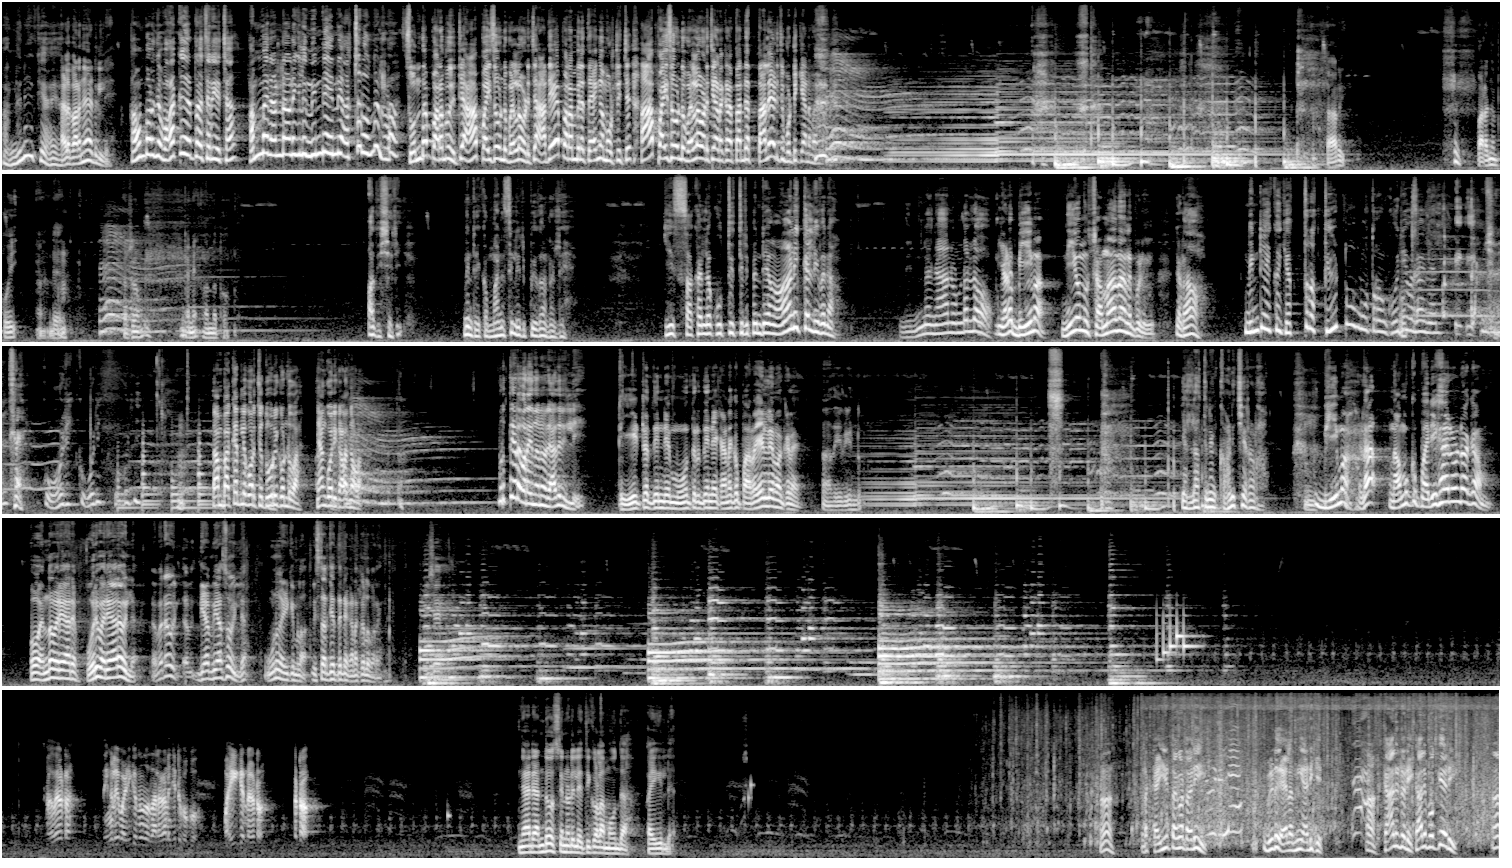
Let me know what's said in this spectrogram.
അങ്ങനെയൊക്കെ ആയ. അയാൾ പറഞ്ഞ കേട്ടില്ലേ? അവൻ പറഞ്ഞ വാക്ക് കേട്ടാ ചെറിയച്ച അമ്മ രണ്ടാണെങ്കിലും നിന്റെ എന്നെ അച്ഛനൊന്നുമില്ല സ്വന്തം പറമ്പ് വിറ്റ് ആ പൈസ കൊണ്ട് വെള്ളം അടിച്ച് അതേ പറമ്പിലെ തേങ്ങ മോഷ്ടിച്ച് ആ പൈസ കൊണ്ട് വെള്ളം അടിച്ച് കിടക്കണ തന്റെ തലയടിച്ച് പൊട്ടിക്കാണ് വേണ്ടത്. സോറി പറഞ്ഞു പോയി. എന്റെ വിഷമം ഇങ്ങനെ വന്നപ്പോൾ. അത് ശരി. നിന്റെയൊക്കെ മനസ്സിലിരിപ്പ് ഇതാണല്ലേ ഈ സകല കുത്തിത്തിരിപ്പിന്റെ ആണിക്കല്ലിവനാ നിന്നെ ഞാനുണ്ടല്ലോ. എടാ ഭീമ നീ ഒന്ന് സമാധാനപ്പെടി. എടാ നിന്റെയൊക്കെ എത്ര തീട്ടവും മൂത്രവും കോരിയവനാ ഞാൻ. കോരി കോരി കോരി. താൻ ബക്കറ്റിൽ കുറച്ച് തൂറിക്കൊണ്ടുവാ ഞാൻ കോരി കളഞ്ഞോളാം. വൃത്തിയുടെ പറയുന്നതിന് ഒരു അതിരില്ലേ? തീട്ടത്തിന്റെ മൂത്രത്തിന്റെ കണക്ക് പറയല്ലേ മക്കളെ? അതെ വീണ്ടും. എല്ലാത്തിനും കാണിച്ചു തരാടാ. ഭീമ എടാ നമുക്ക് പരിഹാരം ഉണ്ടാക്കാം. ഓ എന്താ പരിഹാരം? ഒരു പരിഹാരവും ഇല്ല. വിവരവും ഇല്ല. വിദ്യാഭ്യാസവും ഇല്ല. ഊണ് കഴിക്കുമ്പോഴാണ് വിസർജ്യത്തിന്റെ കണക്കുകൾ പറയുന്നത്. പക്ഷേ ഞാൻ രണ്ടു ദിവസത്തിനുള്ളിൽ എത്തിക്കോളാം മൂന്ത. വൈകില്ല ആ എടാ കൈയിട്ട് അങ്ങോട്ട് അടി വിട് അല്ല നീ അടിക്ക്. ആ കാലിട്ടടി കാലി പൊക്കി അടി ആ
